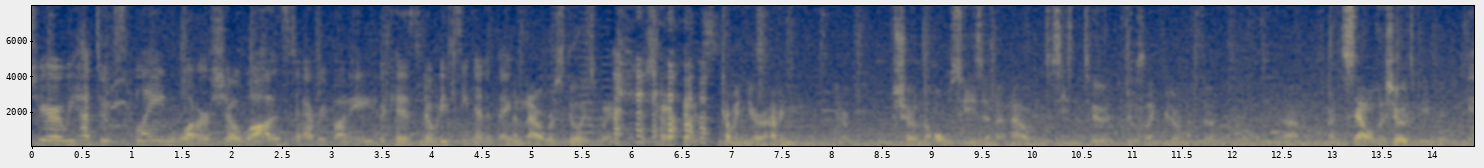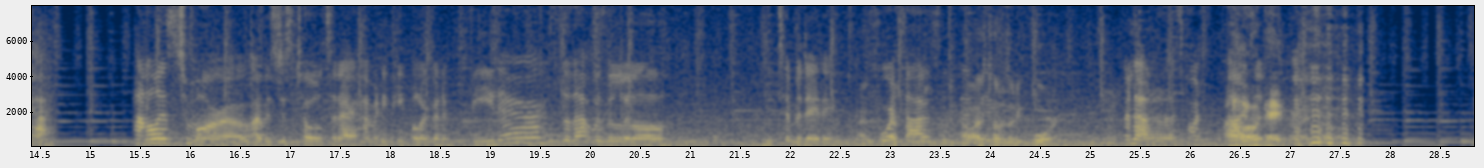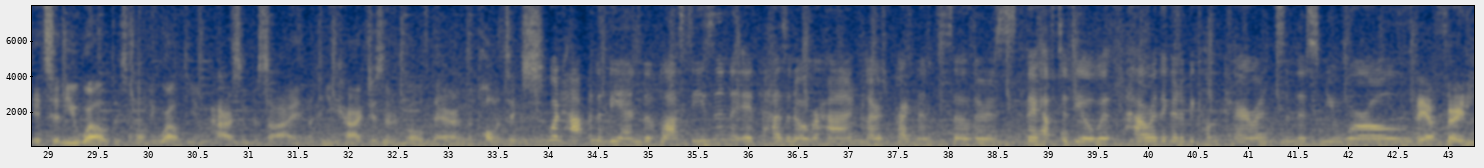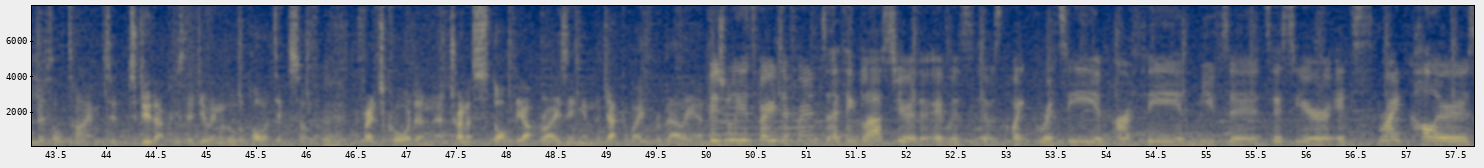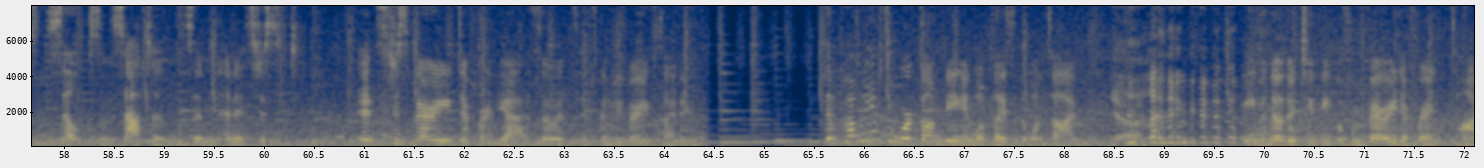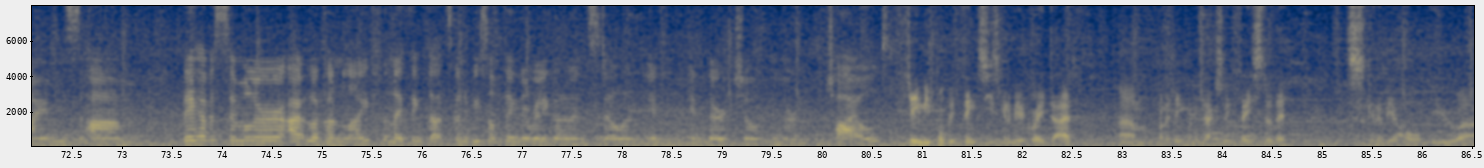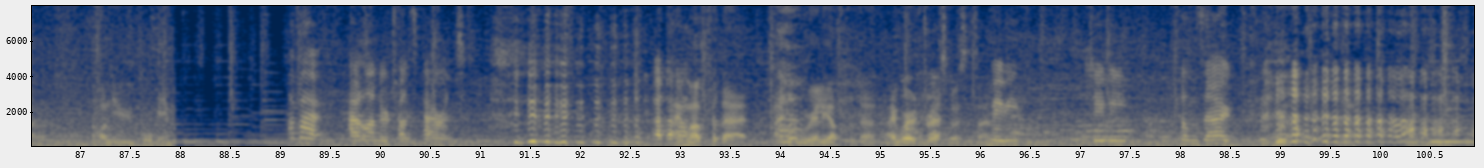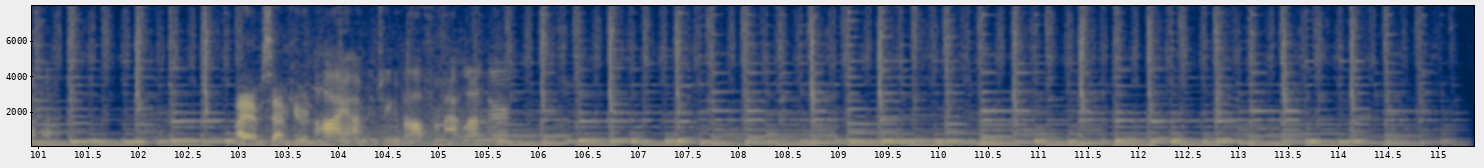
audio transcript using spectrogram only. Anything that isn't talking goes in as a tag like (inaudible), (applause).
last year we had to explain what our show was to everybody because nobody'd seen anything. And now we're still explaining. (laughs) so it's coming here, having you know shown the whole season, and now into season two, it feels like we don't have to um, and sell the show to people. Yeah. Panel is tomorrow. I was just told today how many people are going to be there, so that was a little intimidating. Like 4,000. Oh, I was told it was only four. No, no, no, it's 4,000. Oh, okay. (laughs) it's a new world. It's a whole new world. You know, Paris and Versailles, and the new characters that are involved there, and the politics. What happened at the end of last season? It has an overhang. Claire's pregnant, so there's they have to deal with how are they going to become parents in this new world. They have very little time to, to do that because they're dealing with all the politics of Mm-hmm. the French court and, and trying to stop the uprising and the Jacobite rebellion. Visually, it's very different. I think last year it was it was quite gritty and earthy and muted. This year, it's bright colors and silks and satins, and, and it's just it's just very different. Yeah, so it's it's going to be very exciting. They'll probably have to work on being in one place at the one time. Yeah. (laughs) I think, even though they're two people from very different times, um, they have a similar outlook on life, and I think that's going to be something they're really going to instill in, in, in their in their child. Jamie probably thinks he's going to be a great dad, um, but I think when he's actually faced with it, it's going to be a whole new, uh, a whole new ball game. How about Outlander transparent? (laughs) I'm up for that. I'm really up for that. I wear a dress most of the time. Maybe Jamie comes out. (laughs) I am Sam Heughan. Hi, I'm Caitriona Balfe from Outlander.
